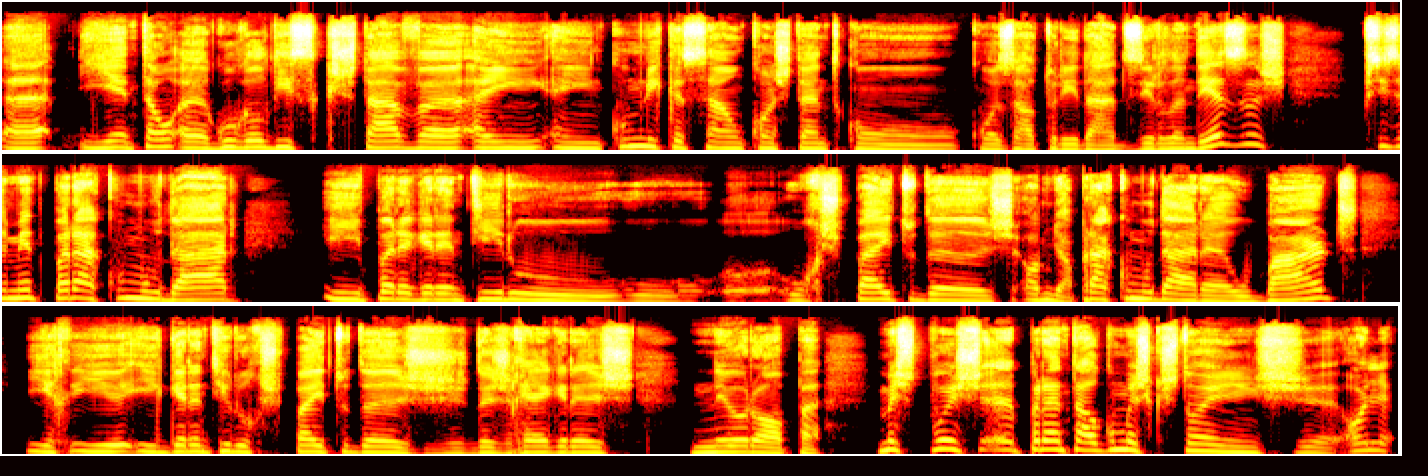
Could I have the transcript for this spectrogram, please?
Uh, e então a Google disse que estava em, em comunicação constante com, com as autoridades irlandesas, precisamente para acomodar e para garantir o, o, o respeito das. Ou melhor, para acomodar o BARD e, e, e, garantir o respeito das, das regras na Europa. Mas depois, eh, perante algumas questões, eh, olha,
